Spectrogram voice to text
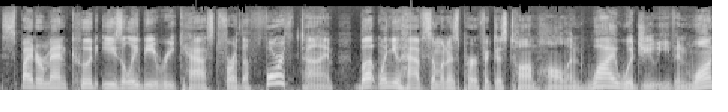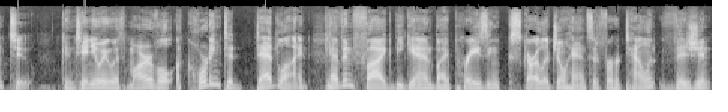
Spider Man could easily be recast for the fourth time, but when you have someone as perfect as Tom Holland, why would you even want to? Continuing with Marvel, according to Deadline, Kevin Feige began by praising Scarlett Johansson for her talent, vision,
